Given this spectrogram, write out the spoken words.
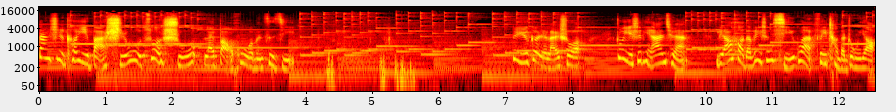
但是可以把食物做熟来保护我们自己。对于个人来说，注意食品安全。良好的卫生习惯非常的重要，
